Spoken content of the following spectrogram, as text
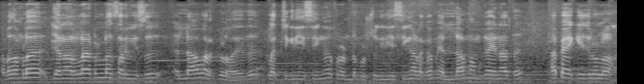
അപ്പോൾ നമ്മൾ ജനറലായിട്ടുള്ള സർവീസ് എല്ലാ വർക്കുകളും അതായത് clutch greasing front bush greasing അടക്കം എല്ലാം നമുക്ക് അതിനകത്ത് ആ പാക്കേജിലുള്ളതാണ്.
